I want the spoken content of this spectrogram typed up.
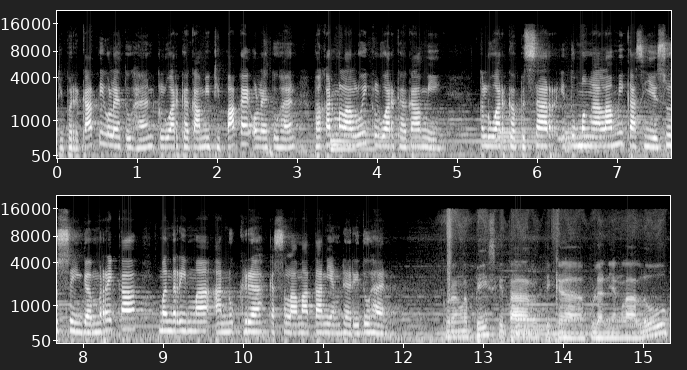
diberkati oleh Tuhan, keluarga kami dipakai oleh Tuhan, bahkan melalui keluarga kami. Keluarga besar itu mengalami kasih Yesus sehingga mereka menerima anugerah keselamatan yang dari Tuhan. Kurang lebih sekitar tiga bulan yang lalu,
